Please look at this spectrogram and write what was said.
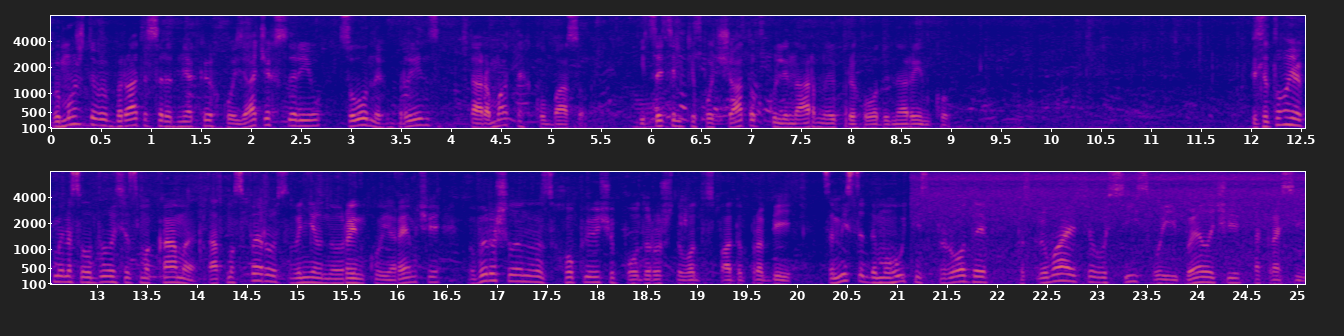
Ви можете вибирати серед м'яких козячих сирів, солоних бринз та ароматних ковбасок. І це тільки початок кулінарної пригоди на ринку. Після того, як ми насолодилися смаками та атмосферою сувенірного ринку Яремчі, ми вирушили на захоплюючу подорож до водоспаду Пробій. Це місце, де могутність природи розкривається усій своїй величі та красі.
